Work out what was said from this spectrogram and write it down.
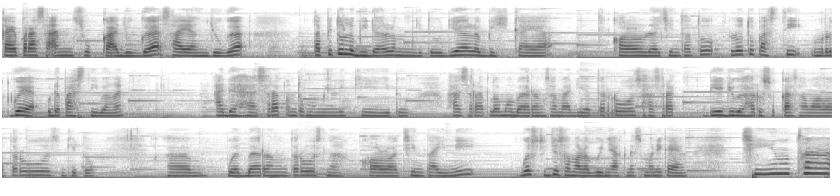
kayak perasaan suka juga sayang juga tapi tuh lebih dalam gitu. Dia lebih kayak kalau udah cinta tuh lu tuh pasti menurut gue ya udah pasti banget ada hasrat untuk memiliki gitu. Hasrat lo mau bareng sama dia terus hasrat dia juga harus suka sama lo terus gitu. Um, buat bareng terus. Nah kalau cinta ini gue setuju sama lagunya Agnes Monica yang cinta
